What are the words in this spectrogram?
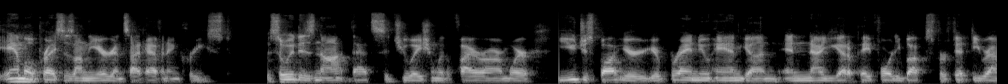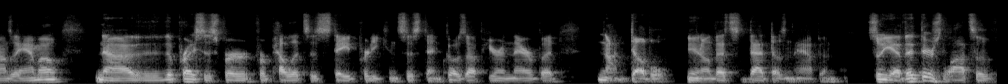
ammo prices on the air gun side haven't increased. So it is not that situation with a firearm where you just bought your your brand new handgun and now you got to pay 40 bucks for 50 rounds of ammo. Nah, the prices for for pellets has stayed pretty consistent. Goes up here and there, but not double. You know, that's that doesn't happen. So yeah, that there's lots of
